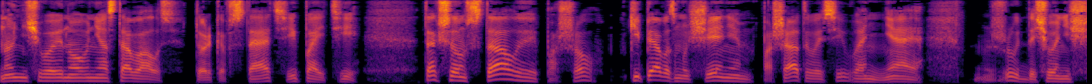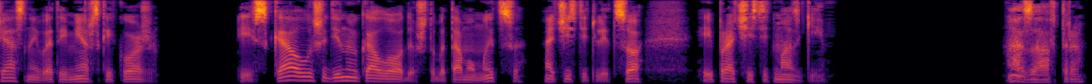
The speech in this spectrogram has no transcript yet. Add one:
Но ничего иного не оставалось, только встать и пойти. Так что он встал и пошел, кипя возмущением, пошатываясь и воняя. Жуть до чего несчастный в этой мерзкой коже. Искал лошадиную колоду, чтобы там умыться очистить лицо и прочистить мозги. А завтра?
